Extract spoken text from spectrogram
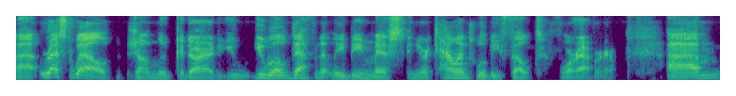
uh, rest well, Jean-Luc Godard. You you will definitely be missed, and your talent will be felt forever. Um,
